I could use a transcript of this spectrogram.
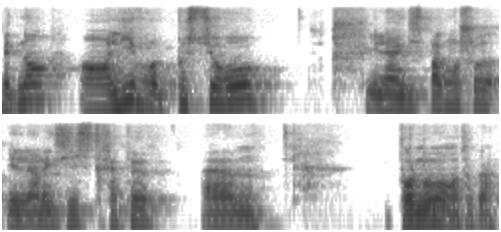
Maintenant, en livres posturaux, il n'en existe pas grand-chose. Il en existe très peu. Euh, pour le moment, en tout cas.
